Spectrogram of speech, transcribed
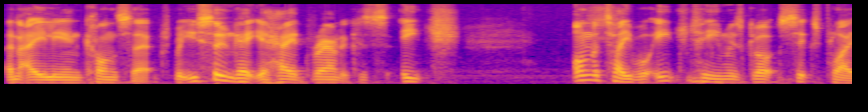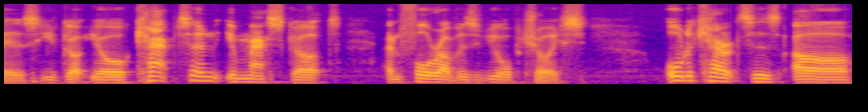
an alien concept. But you soon get your head around it because each on the table, each team has got six players. You've got your captain, your mascot, and four others of your choice. All the characters are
